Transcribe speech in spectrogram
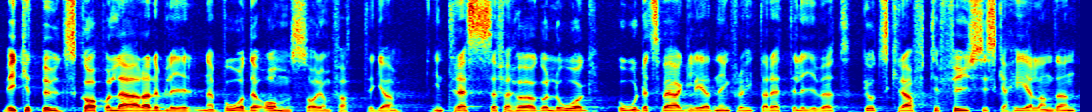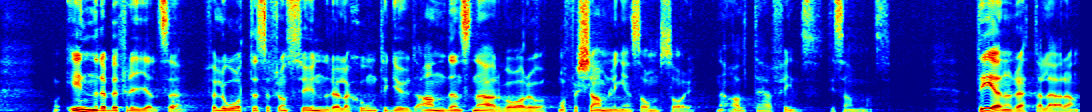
Vilket budskap och lära det blir när både omsorg om fattiga, intresse för hög och låg, ordets vägledning för att hitta rätt i livet, Guds kraft till fysiska helanden och inre befrielse, förlåtelse från synd, relation till Gud, Andens närvaro och församlingens omsorg. När allt det här finns tillsammans. Det är den rätta läran.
